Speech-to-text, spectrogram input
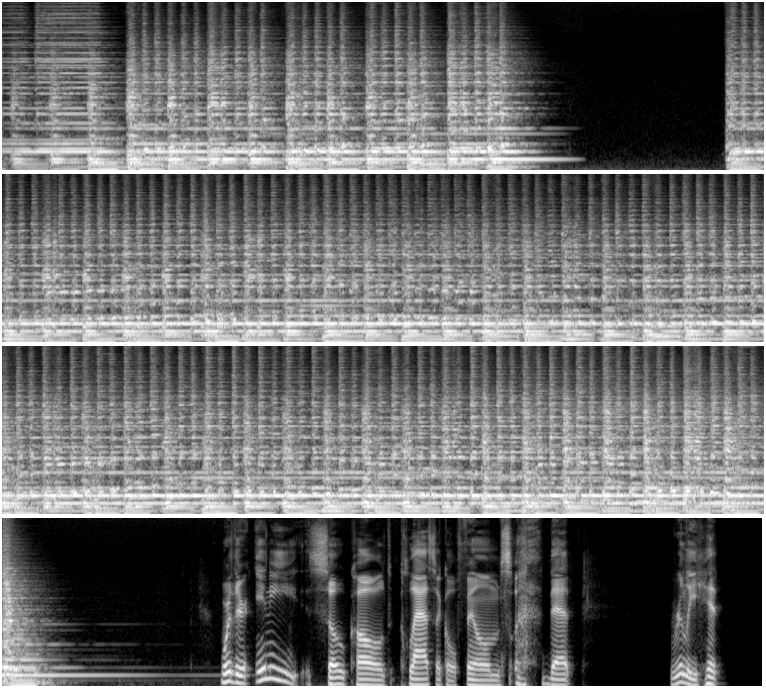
Any so called classical films that really hit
